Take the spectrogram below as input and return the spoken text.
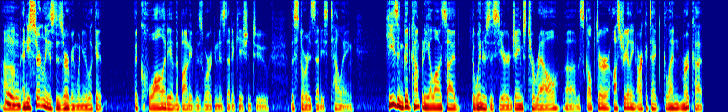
Um, mm. And he certainly is deserving when you look at the quality of the body of his work and his dedication to the stories that he's telling. He's in good company alongside the winners this year James Turrell, uh, the sculptor, Australian architect Glenn Murcutt,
